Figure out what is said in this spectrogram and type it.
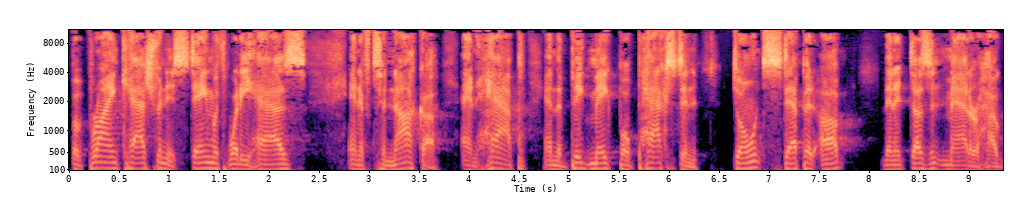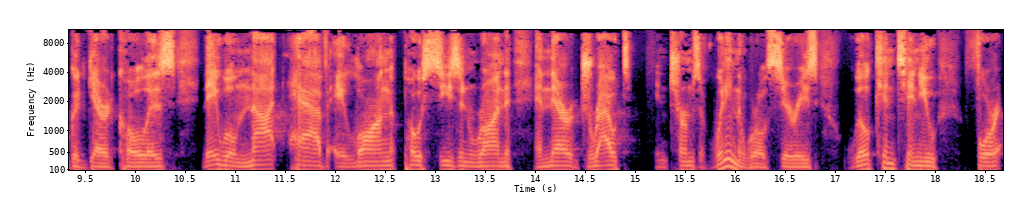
But Brian Cashman is staying with what he has. And if Tanaka and Happ and the big Maple Paxton don't step it up, then it doesn't matter how good Gerrit Cole is. They will not have a long postseason run and their drought in terms of winning the World Series will continue for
